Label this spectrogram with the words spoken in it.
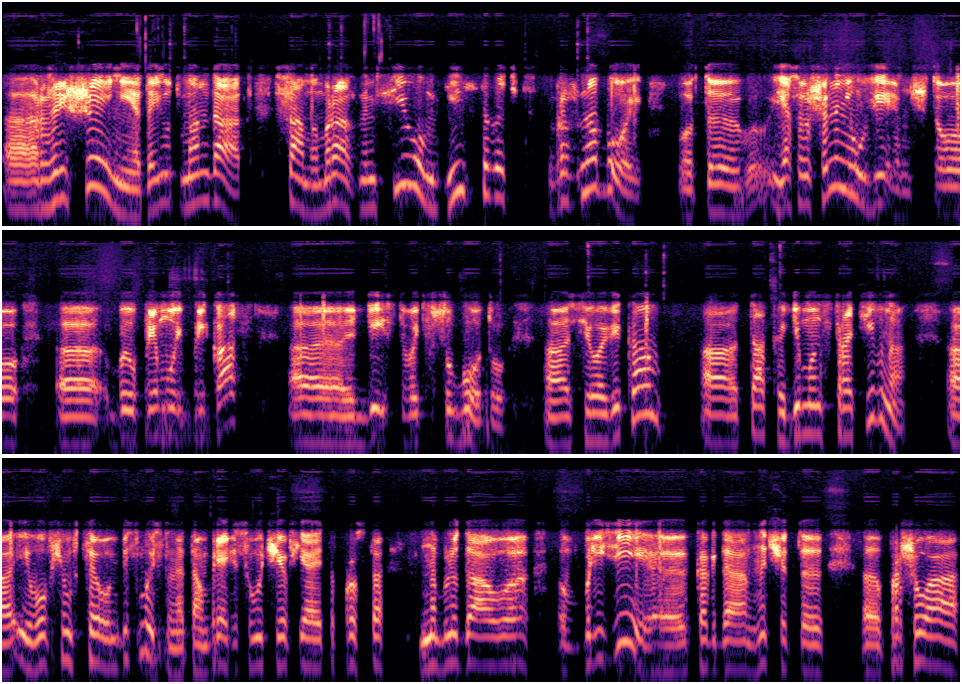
э, разрешение, дают мандат самым разным силам действовать в разнобой. Вот э, я совершенно не уверен, что э, был прямой приказ э, действовать в субботу э, силовикам э, так демонстративно э, и, в общем, в целом бессмысленно. Там в ряде случаев я это просто наблюдал э, вблизи, э, когда, значит, э, прошла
